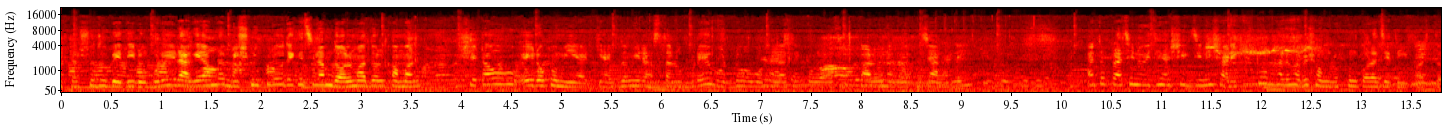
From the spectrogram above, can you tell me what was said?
একটা শুধু বেদির ওপরে। এর আগে আমরা বিষ্ণুপুরেও দেখেছিলাম দলমাদল কামান। সেটাও এইরকমই আর কি, একদমই রাস্তার উপরে বড্ড অবহেলাতে পড়ে আছে। কারণ আমার জানা নেই। এত প্রাচীন ঐতিহাসিক জিনিস আর একটু ভালোভাবে সংরক্ষণ করা যেতেই পারতো।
